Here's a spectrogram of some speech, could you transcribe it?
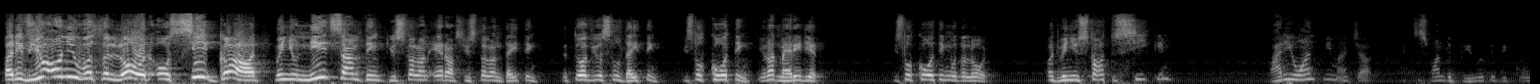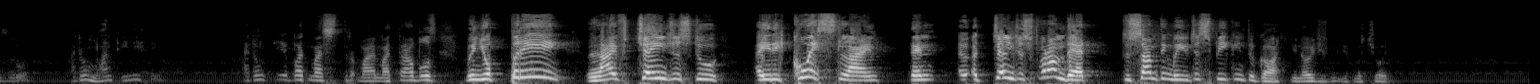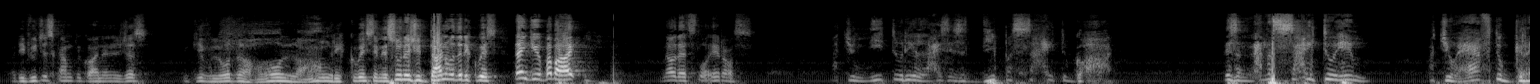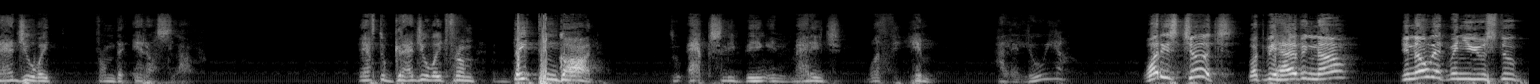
But if you're only with the Lord or see God when you need something, you're still on eros, you're still on dating. The two of you are still dating. You're still courting. You're not married yet. You're still courting with the Lord. But when you start to seek Him, why do you want me, my child? I just want to be with you because, Lord, I don't want anything. I don't care about my, my, my troubles. When you're praying, life changes to a request line, then it changes from that to something where you're just speaking to God. You know, you've, you've matured. But if you just come to God and you just you give Lord the whole long request, and as soon as you're done with the request, thank you, bye bye. No, that's still eros. But you need to realize there's a deeper side to God. There's another side to him. But you have to graduate from the Eros love. You have to graduate from dating God to actually being in marriage with Him. Hallelujah. What is church? What we're having now? You know that when you used to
